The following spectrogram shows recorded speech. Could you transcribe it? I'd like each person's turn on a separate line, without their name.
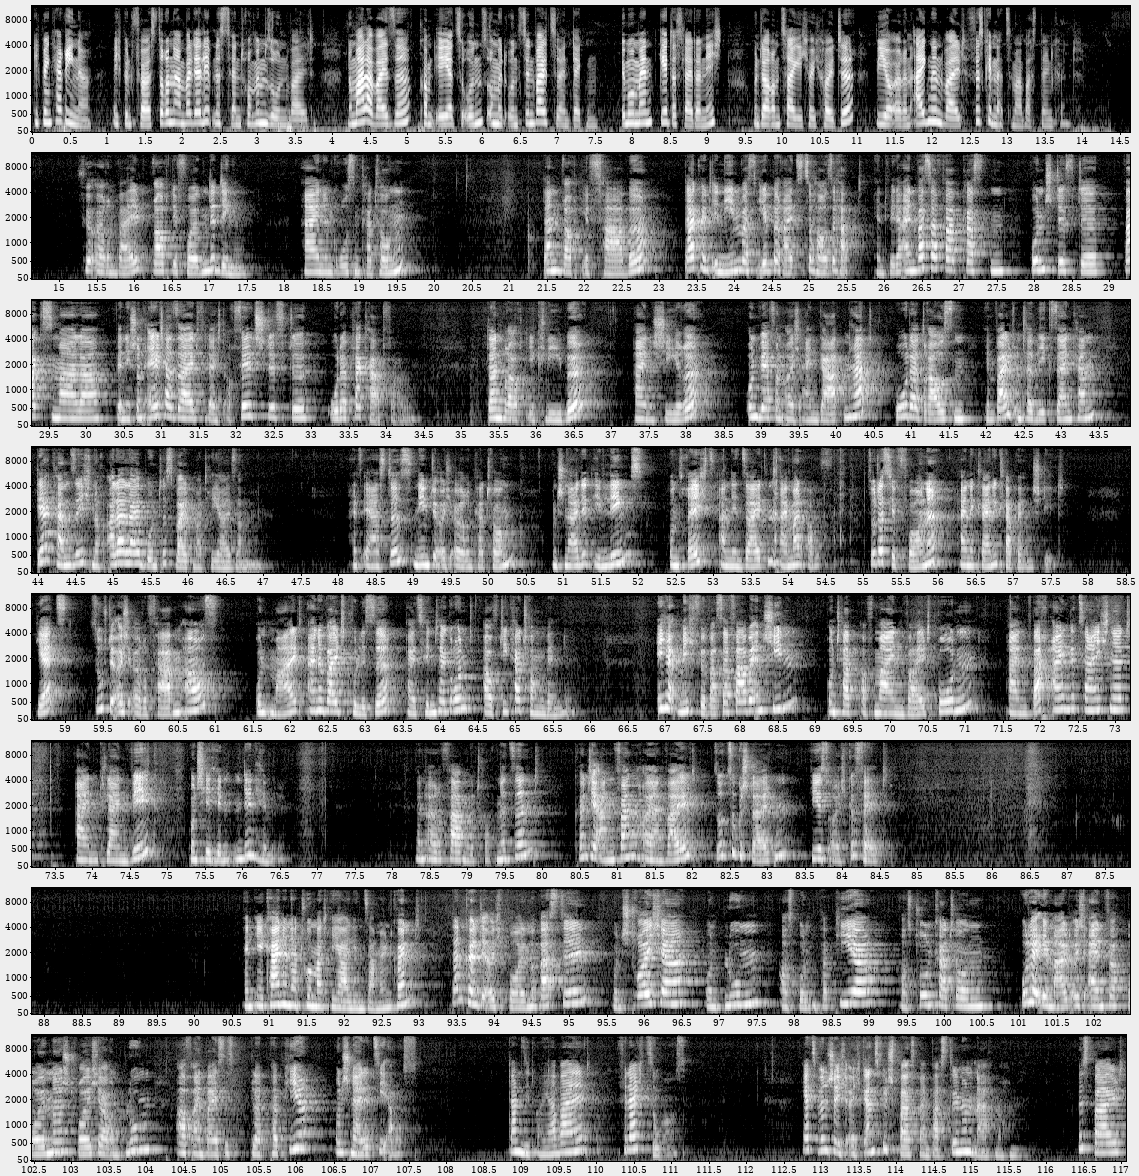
Katharina. Ich bin Försterin am Walderlebniszentrum im Sohnwald. Normalerweise kommt ihr ja zu uns, um mit uns den Wald zu entdecken. Im Moment geht das leider nicht und darum zeige ich euch heute, wie ihr euren eigenen Wald fürs Kinderzimmer basteln könnt. Für euren Wald braucht ihr folgende Dinge. Einen großen Karton, dann braucht ihr Farbe. Da könnt ihr nehmen, was ihr bereits zu Hause habt. Entweder einen Wasserfarbkasten, Buntstifte, Wachsmaler, wenn ihr schon älter seid, vielleicht auch Filzstifte oder Plakatfarbe. Dann braucht ihr Klebe, eine Schere und wer von euch einen Garten hat oder draußen im Wald unterwegs sein kann, der kann sich noch allerlei buntes Waldmaterial sammeln. Als erstes nehmt ihr euch euren Karton und schneidet ihn links und rechts an den Seiten einmal auf, sodass hier vorne eine kleine Klappe entsteht. Jetzt sucht ihr euch eure Farben aus und malt eine Waldkulisse als Hintergrund auf die Kartonwände. Ich habe mich für Wasserfarbe entschieden und habe auf meinen Waldboden einen Bach eingezeichnet, einen kleinen Weg und hier hinten den Himmel. Wenn eure Farben getrocknet sind, könnt ihr anfangen, euren Wald so zu gestalten, wie es euch gefällt. Wenn ihr keine Naturmaterialien sammeln könnt, dann könnt ihr euch Bäume basteln und Sträucher und Blumen aus buntem Papier, aus Tonkarton oder ihr malt euch einfach Bäume, Sträucher und Blumen auf ein weißes Blatt Papier und schneidet sie aus. Dann sieht euer Wald vielleicht so aus. Jetzt wünsche ich euch ganz viel Spaß beim Basteln und Nachmachen. Bis bald!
